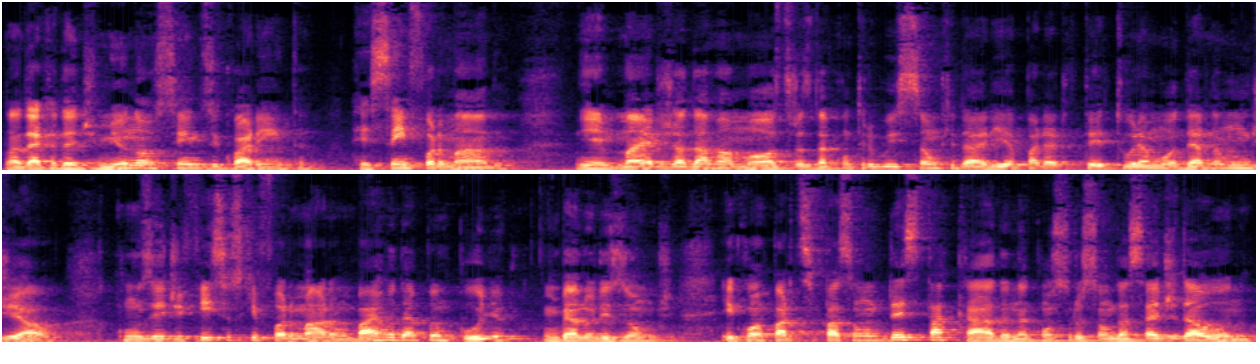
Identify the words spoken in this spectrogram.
Na década de 1940, recém-formado, Niemeyer já dava amostras da contribuição que daria para a arquitetura moderna mundial, com os edifícios que formaram o bairro da Pampulha, em Belo Horizonte, e com a participação destacada na construção da sede da ONU,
